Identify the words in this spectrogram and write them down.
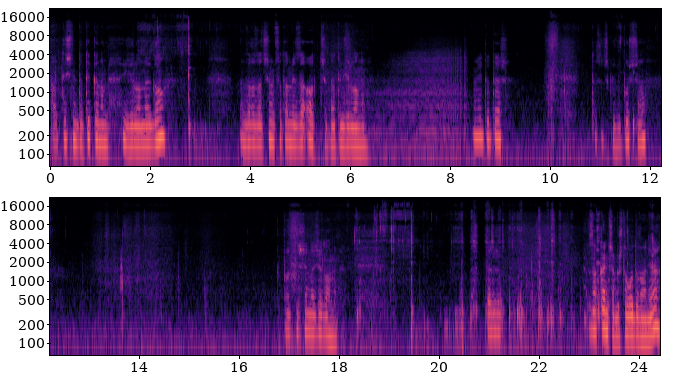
faktycznie dotyka nam zielonego zaraz zobaczymy co tam jest za odczyt na tym zielonym. No i tu też troszeczkę wypuszczę. Praktycznie na zielonym. Także zakończam już to ładowanie.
